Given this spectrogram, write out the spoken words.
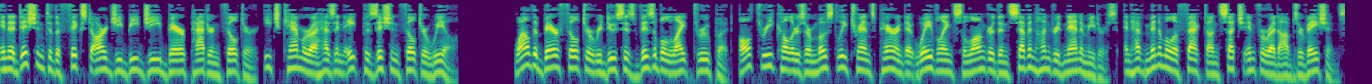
In addition to the fixed RGBG Bayer pattern filter, each camera has an 8-position filter wheel. While the Bayer filter reduces visible light throughput, all three colors are mostly transparent at wavelengths longer than 700 nanometers, and have minimal effect on such infrared observations.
